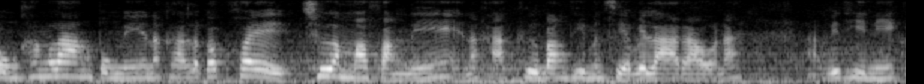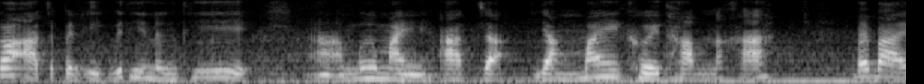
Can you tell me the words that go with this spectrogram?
ลงข้างล่างตรงนี้นะคะ แล้วก็ค่อยเชื่อมมาฝั่งนี้นะคะ คือบางทีมันเสียเวลาเรานะวิธีนี้ก็อาจจะเป็นอีกวิธีหนึ่งที่มือใหม่อาจจะยังไม่เคยทำนะคะ บ๊ายบาย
